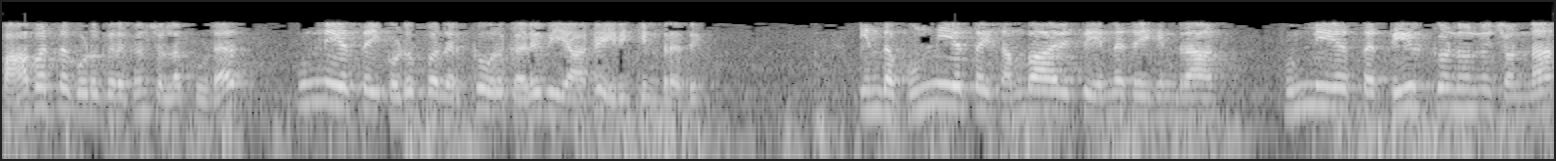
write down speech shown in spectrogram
பாபத்தை கொடுக்கறதுக்குன்னு சொல்லக்கூட புண்ணியத்தை கொடுப்பதற்கு ஒரு கருவியாக இருக்கின்றது. இந்த புண்ணியத்தை சம்பாதித்து என்ன செய்கின்றான்? புண்ணியத்தை தீர்க்கணும்னு சொன்னா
